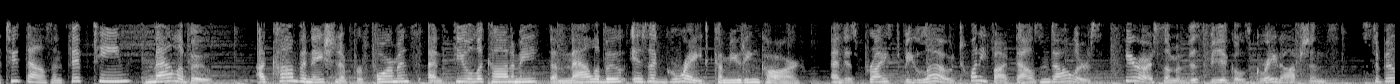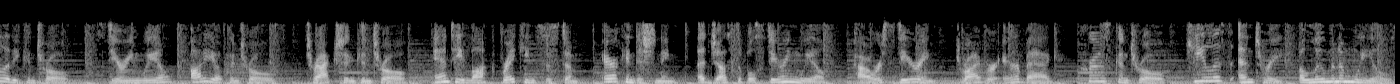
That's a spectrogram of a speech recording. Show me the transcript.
The 2015 Malibu. A combination of performance and fuel economy, the Malibu is a great commuting car and is priced below $25,000. Here are some of this vehicle's great options. Stability control, steering wheel, audio controls, traction control, anti-lock braking system, air conditioning, adjustable steering wheel, power steering, driver airbag, cruise control, keyless entry, aluminum wheels,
